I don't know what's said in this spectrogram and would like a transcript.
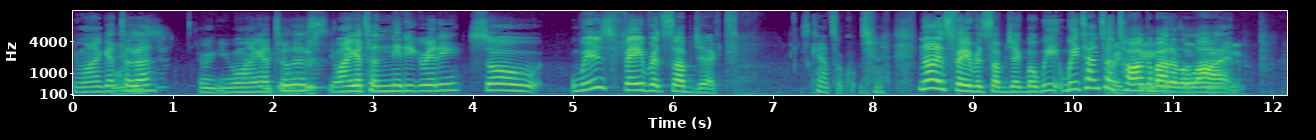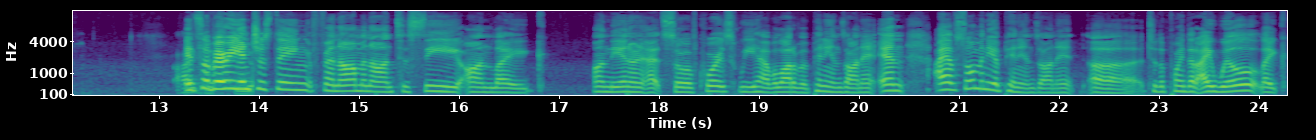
you want to get to that You want to get to this? You want to get to nitty gritty? So, where's favorite subject? It's cancel culture. Not his favorite subject, but we we tend to My talk about it a lot. subject. It's a very interesting phenomenon to see on like on the internet. So of course we have a lot of opinions on it, and I have so many opinions on it uh, to the point that I will like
